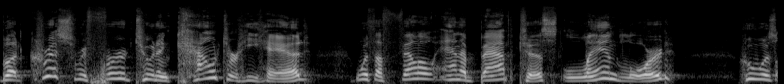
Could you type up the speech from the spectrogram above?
But Chris referred to an encounter he had with a fellow Anabaptist landlord who was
